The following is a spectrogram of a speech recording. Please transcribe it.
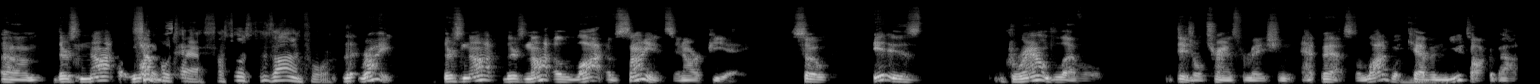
um, there's not a lot simple task. That's what it's designed for. That, right. There's not there's not a lot of science in RPA. So it is ground level digital transformation at best. A lot of what mm-hmm. Kevin you talk about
